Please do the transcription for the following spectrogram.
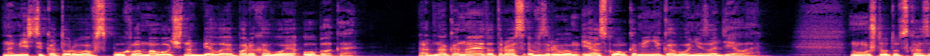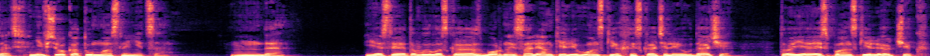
на месте которого вспухло молочно-белое пороховое облако. Однако на этот раз взрывом и осколками никого не задело. Ну, что тут сказать, не все коту масленица. М да. Если это вылазка сборной солянки ливонских искателей удачи, то я испанский летчик.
